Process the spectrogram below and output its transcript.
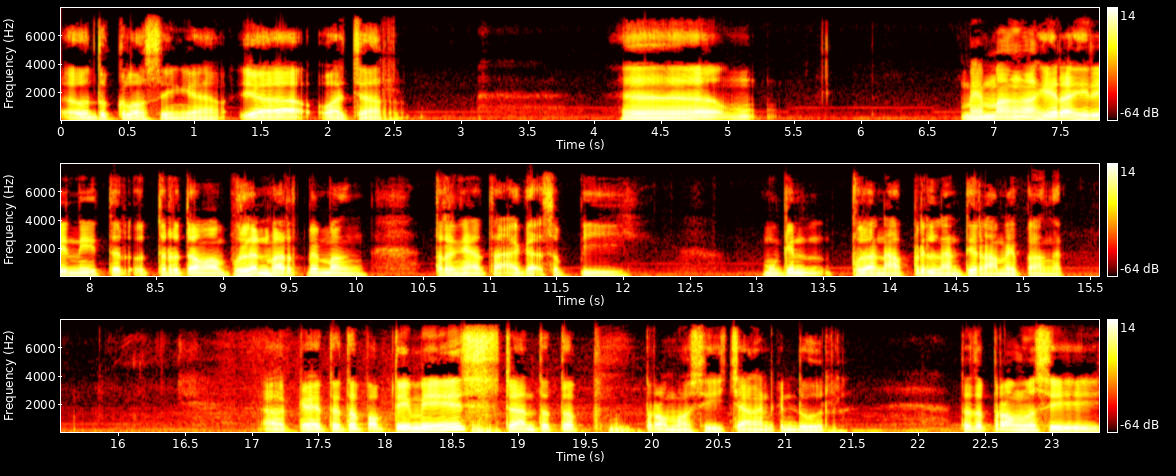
untuk closing ya. Ya wajar. Eh, memang akhir-akhir ini ter terutama bulan Maret memang ternyata agak sepi. Mungkin bulan April nanti ramai banget. Oke tetap optimis dan tetap promosi jangan kendur. Tetap promosi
